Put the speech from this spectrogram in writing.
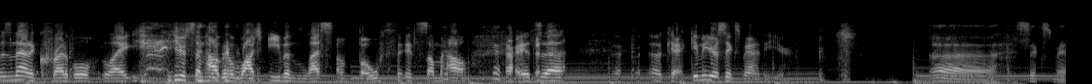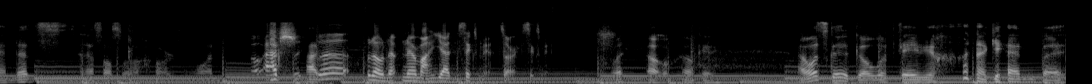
Isn't that incredible? Like you're somehow gonna watch even less of both. It's somehow it's uh okay. Give me your six man of the year. Uh, six man. That's that's also a hard one. Oh, actually, I, uh, no, no, never mind. Yeah, six man. Sorry, six man. What? Oh, okay. I was gonna go with Davion again, but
